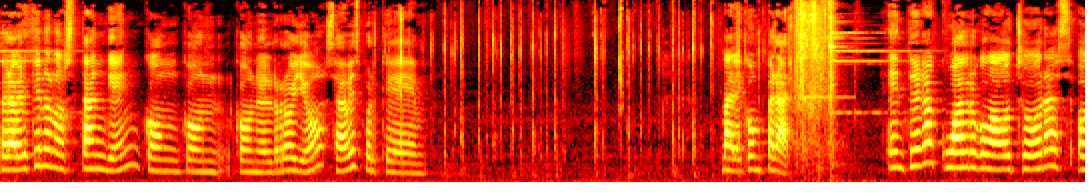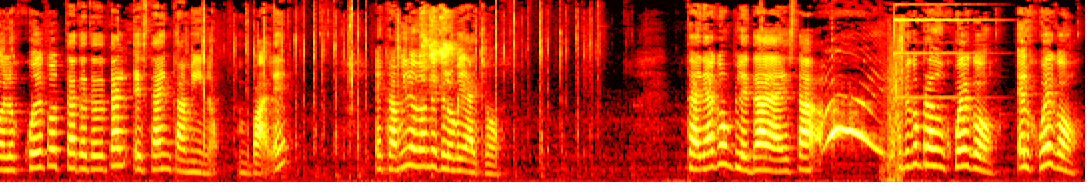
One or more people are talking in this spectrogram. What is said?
Pero a ver que no nos tanguen con, con el rollo, ¿sabes? Porque... Vale, comprar. Entrega 4,8 horas o el juego tal, tal, tal, tal, está en camino. Vale. ¿En camino dónde que lo vea yo? Tarea completada. Está... ¡Ay! Me he comprado un juego. El juego.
